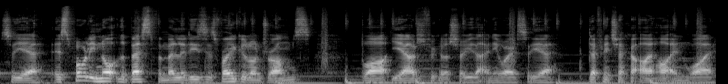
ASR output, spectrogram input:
So yeah, it's probably not the best for melodies. It's very good on drums, but yeah, I just figured I'd show you that anyway. So yeah, definitely check out iHeart NY.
